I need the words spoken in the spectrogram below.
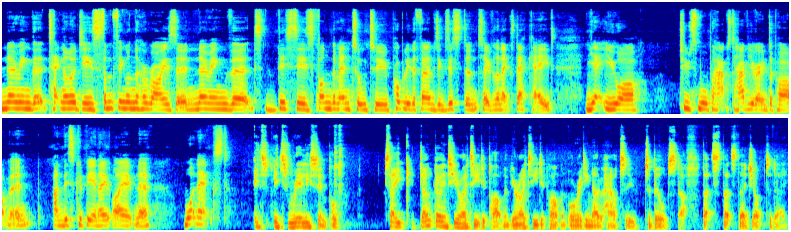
knowing that technology is something on the horizon, knowing that this is fundamental to probably the firm's existence over the next decade, yet you are too small perhaps to have your own department, and this could be an eye opener. What next? It's it's really simple take don't go into your IT department. Your IT department already know how to to build stuff. That's that's their job today.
